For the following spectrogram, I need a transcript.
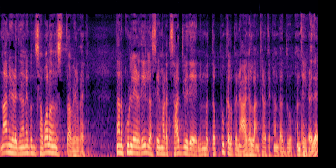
ನಾನು ಹೇಳಿದೆ ನನಗೊಂದು ಸವಾಲು ಅನ್ನಿಸ್ತಾವೆ ಹೇಳಿದಾಗ. ನಾನು ಕೂಡಲೇ ಹೇಳಿದೆ, ಇಲ್ಲ ಸರಿ ಮಾಡೋಕ್ಕೆ ಸಾಧ್ಯವಿದೆ, ನಿಮ್ಮ ತಪ್ಪು ಕಲ್ಪನೆ ಆಗಲ್ಲ ಅಂತ ಹೇಳ್ತಕ್ಕಂಥದ್ದು ಅಂತ ಹೇಳಿದೆ.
